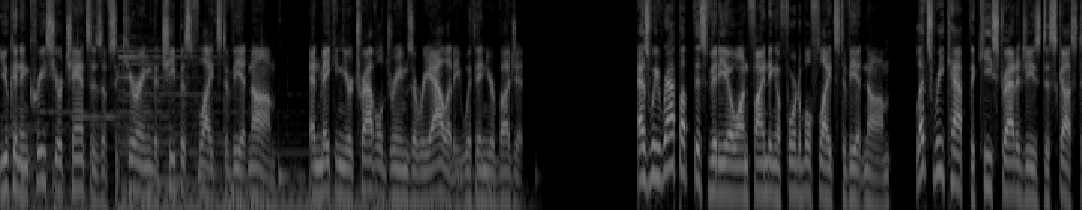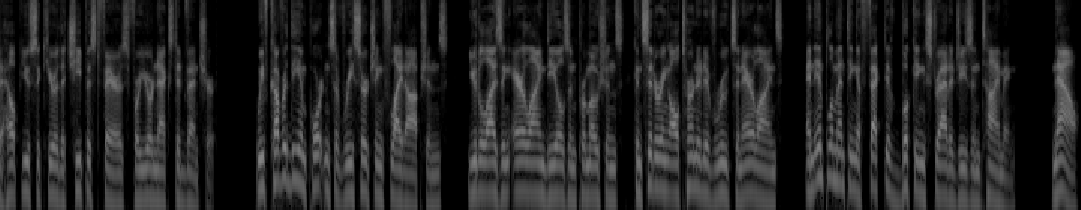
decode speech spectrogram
you can increase your chances of securing the cheapest flights to Vietnam and making your travel dreams a reality within your budget. As we wrap up this video on finding affordable flights to Vietnam, let's recap the key strategies discussed to help you secure the cheapest fares for your next adventure. We've covered the importance of researching flight options, utilizing airline deals and promotions, considering alternative routes and airlines, and implementing effective booking strategies and timing. Now,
